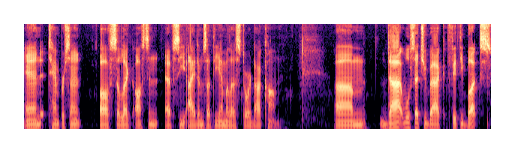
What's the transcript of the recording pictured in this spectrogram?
and 10% off select Austin FC items at the MLSstore.com. Um, that will set you back 50 bucks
